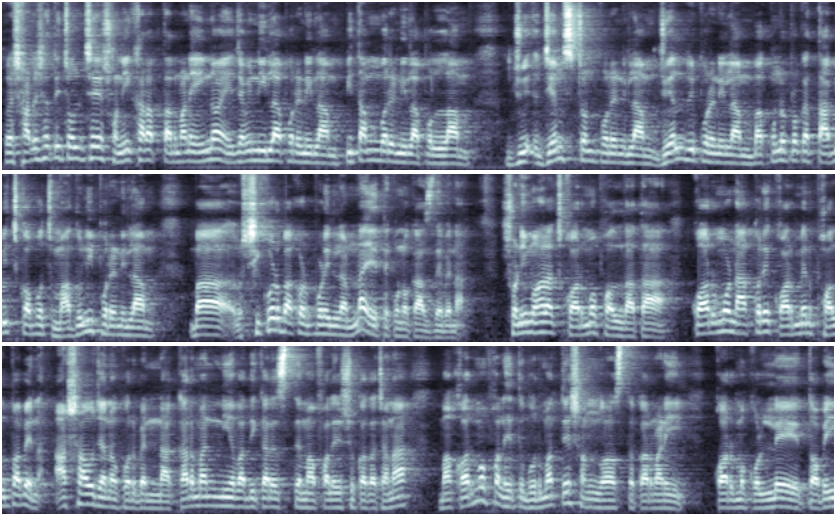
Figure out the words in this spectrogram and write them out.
তবে সাড়ে সাথে চলছে, শনি খারাপ, তার মানে এই নয় যে আমি নীলা পরে নিলাম, পিতাম্বরে নীলা পরলাম জেমস্টোন পরে নিলাম জুয়েলারি পরে নিলাম, বা কোনো প্রকার তাবিজ, কবচ, মাদুলি পরে নিলাম, বা শিকড় বাকড় পরে নিলাম, না, এতে কোনো কাজ দেবে না। শনি মহারাজ কর্মফলদাতা। কর্ম না করে কর্মের ফল পাবেন, আশাও যেন করবেন না। কর্মান্যবাদিকার ইস্তেমা ফলে সুকতা জানা। মা কর্মফল হেতু বুরমাত্রে সংঘহস্ত কর্মাণী। কর্ম করলে তবেই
